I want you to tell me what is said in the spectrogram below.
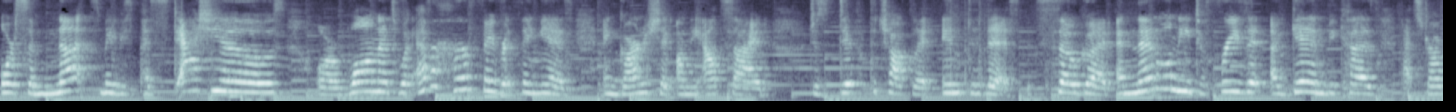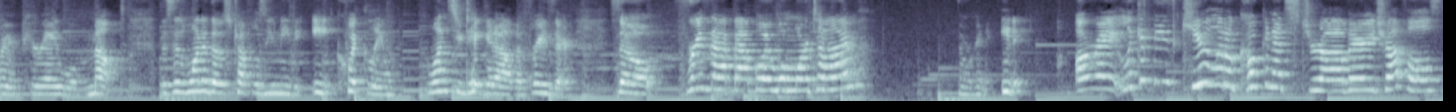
or some nuts, maybe pistachios or walnuts, whatever her favorite thing is, and garnish it on the outside. Just dip the chocolate into this. It's so good. And then we'll need to freeze it again because that strawberry puree will melt. This is one of those truffles you need to eat quickly once you take it out of the freezer. So freeze that bad boy one more time, and we're gonna eat it. All right, look at these cute little coconut strawberry truffles.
